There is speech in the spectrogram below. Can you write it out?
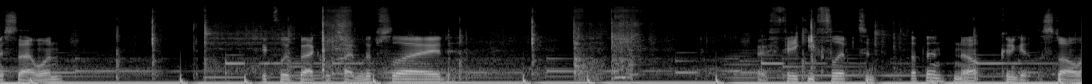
missed that one. Kick flip back side lip slide. Fakie flip to something? No, couldn't get the stall.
